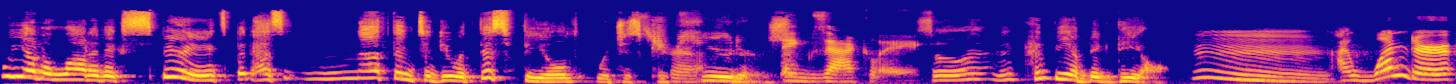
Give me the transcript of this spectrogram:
We have a lot of experience, but has nothing to do with this field, which is computers. Exactly. So uh, it could be a big deal. Hmm. I wonder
